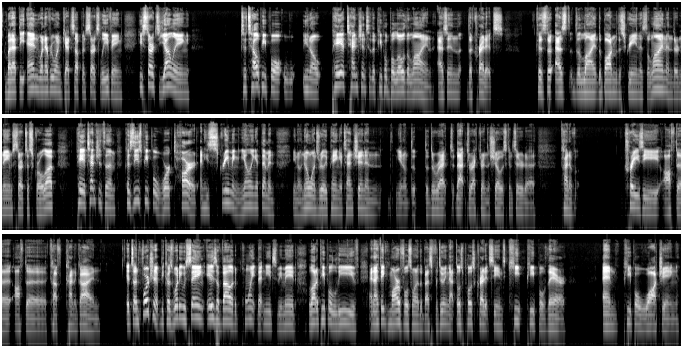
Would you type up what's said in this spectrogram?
but at the end, when everyone gets up and starts leaving, he starts yelling to tell people, you know, pay attention to the people below the line, as in the credits, because as the line, the bottom of the screen is the line, and their names start to scroll up. Pay attention to them because these people worked hard, and he's screaming, and yelling at them, and you know, no one's really paying attention, and you know, the the direct that director in the show is considered a kind of crazy off the off the cuff kind of guy and it's unfortunate because what he was saying is a valid point that needs to be made. A lot of people leave, and I think Marvel's one of the best for doing that. Those post credit scenes keep people there and people watching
